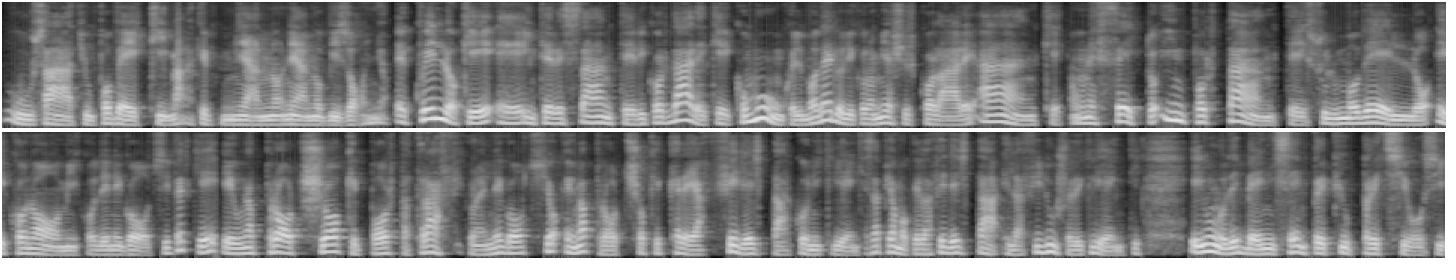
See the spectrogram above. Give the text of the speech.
usati, un po' vecchi, ma che ne hanno, ne hanno bisogno. E quello che è interessante ricordare è che comunque il modello di economia circolare ha anche un effetto importante sul modello economico dei negozi perché è un approccio che porta traffico nel negozio, è un approccio che crea fedeltà con i clienti. Sappiamo che la fedeltà e la fiducia dei clienti è uno dei beni sempre più preziosi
